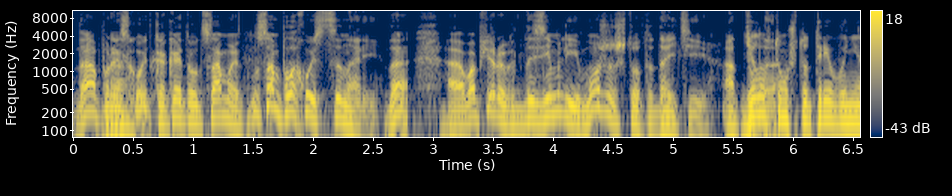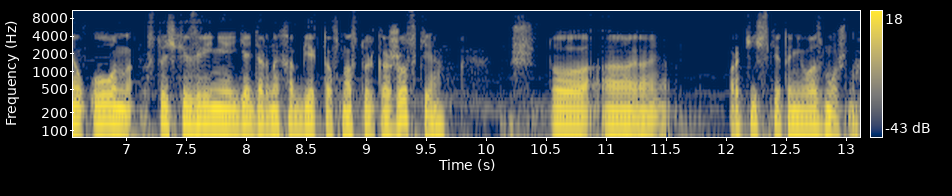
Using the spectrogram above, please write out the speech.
Да, происходит какая-то вот самая, ну, самый плохой сценарий, да. А, во-первых, до Земли может что-то дойти оттуда? Дело в том, что требования ООН с точки зрения ядерных объектов настолько жесткие, что э, практически это невозможно.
